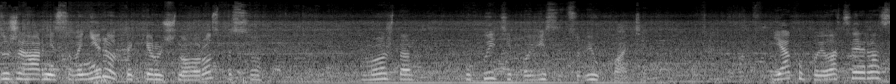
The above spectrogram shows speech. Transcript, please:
Дуже гарні сувеніри, от такі ручного розпису. Можна купити і повісити собі в хаті. Я купила цей раз.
